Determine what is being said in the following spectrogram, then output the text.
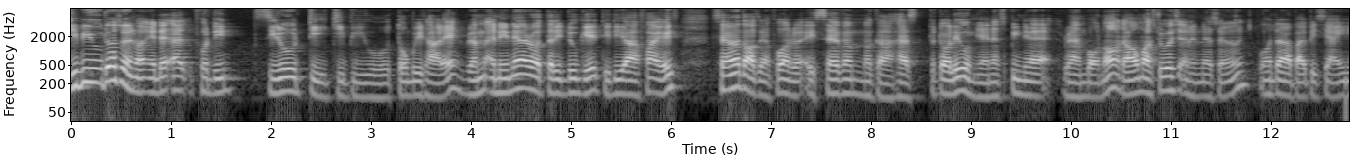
GPU အတွက်ဆိုရင်တော့ Intel F14 0T GPU ကိုသုံးပေးထားတယ် RAM အနေနဲ့ကတော့ 32GB DDR5X 7487 MHz တော်တော်လေးကိုမြန်တဲ့ speed နဲ့ RAM ပေါ့နော်ဒါအောင်မှ storage အနေနဲ့ဆိုရင် 1TB PCIe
